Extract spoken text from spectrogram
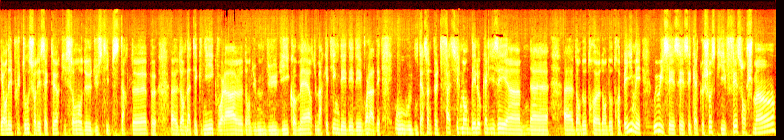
et on est plutôt sur des secteurs qui sont de, du type start-up, euh, dans de la technique, voilà, euh, dans du e-commerce, du, marketing, des, des, des, voilà, des, où une personne peut être facilement délocalisée hein, euh, dans d'autres dans d'autres pays. Mais oui, oui, c'est quelque chose qui fait son chemin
